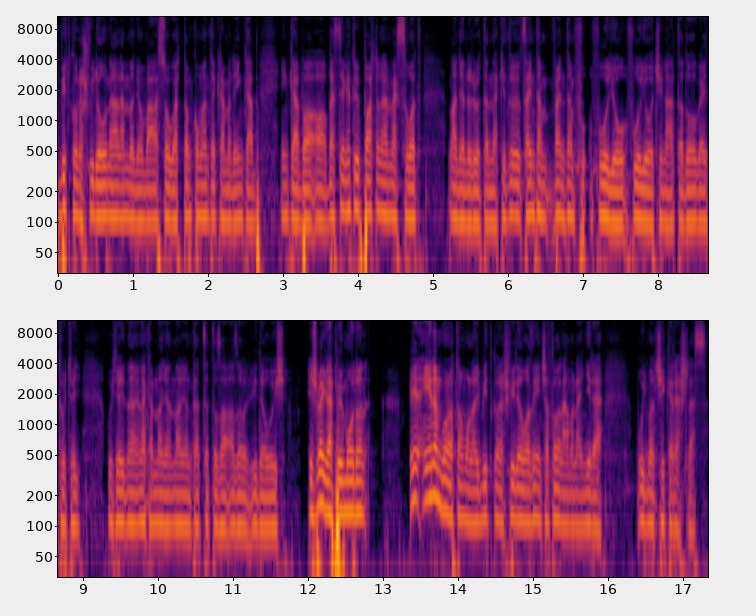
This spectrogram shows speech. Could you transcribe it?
bitcoinos videónál nem nagyon válaszolgattam kommentekre, mert inkább, inkább a, a beszélgető partneremnek szólt. Nagyon örültem neki. Szerintem, szerintem fu- full, jó, full jól csinálta a dolgait, úgyhogy, úgyhogy ne- nekem nagyon, nagyon tetszett az a, az a videó is. És meglepő módon én, én nem gondoltam volna, hogy bitcoinos videó az én csatornámon ennyire úgymond sikeres lesz.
